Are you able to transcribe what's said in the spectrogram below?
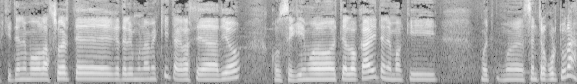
Aquí tenemos la suerte que tenemos una mezquita, gracias a Dios conseguimos este local y tenemos aquí un un centro cultural.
